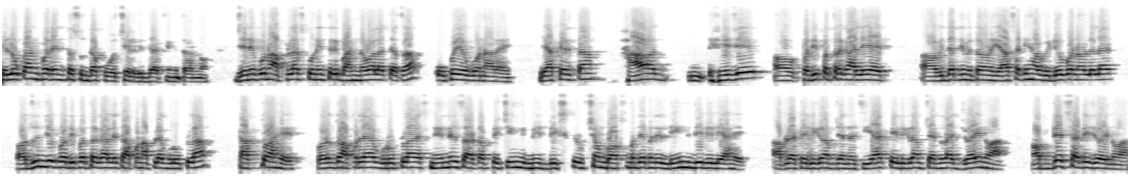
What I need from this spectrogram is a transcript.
हे लोकांपर्यंत सुद्धा पोहोचेल विद्यार्थी मित्रांनो. जेणेकरून आपलाच कोणीतरी बांधवाला त्याचा उपयोग होणार आहे. याकरिता हा हे जे परिपत्रक आले आहेत विद्यार्थी मित्रांनो यासाठी हा व्हिडिओ बनवलेला आहे. अजून जे परिपत्रक आले तर आपण आपल्या ग्रुपला टाकतो आहे. परंतु आपल्या ग्रुपला स्नेनिल्स आर्ट ऑफ टीचिंग मी डिस्क्रिप्शन बॉक्समध्ये लिंक दिलेली आहे. आपल्या टेलिग्राम चॅनलची या टेलिग्राम चॅनलला जॉईन व्हा. अपडेटसाठी जॉईन व्हा.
